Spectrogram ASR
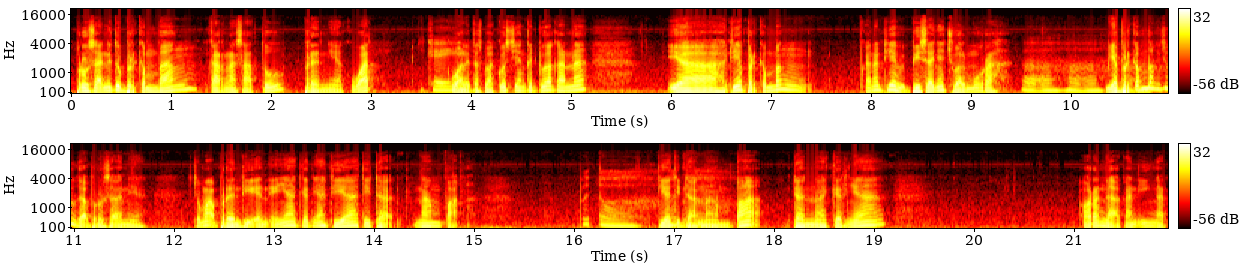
perusahaan itu berkembang karena satu brandnya kuat, Oke. kualitas bagus. Yang kedua karena ya dia berkembang karena dia bisanya jual murah. Ya berkembang juga perusahaannya. Cuma brand DNA-nya akhirnya dia tidak nampak. Betul. Dia betul. tidak nampak dan akhirnya orang nggak akan ingat.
